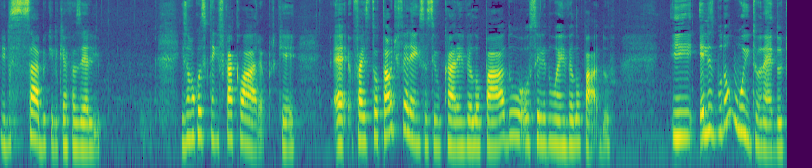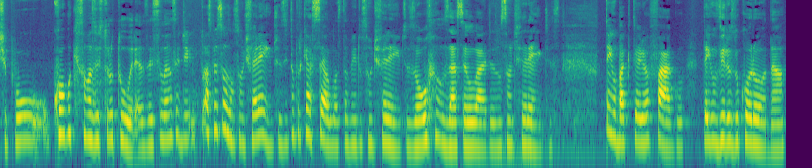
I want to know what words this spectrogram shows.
Ele sabe o que ele quer fazer ali. Isso é uma coisa que tem que ficar clara, porque é, faz total diferença se o cara é envelopado ou se ele não é envelopado. E eles mudam muito, né? Do tipo, como que são as estruturas. Esse lance de. As pessoas não são diferentes, então por que as células também não são diferentes? Ou os acelulares não são diferentes? Tem o bacteriofago, tem o vírus do corona,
